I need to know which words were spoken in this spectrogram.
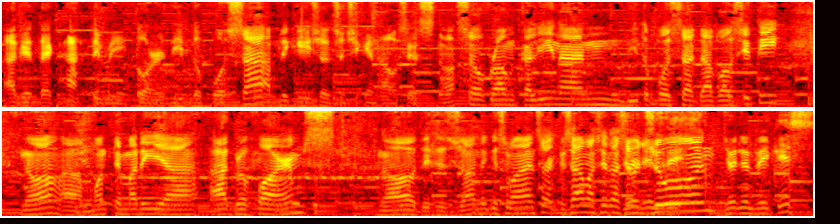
Agritech Activator dito po sa application sa chicken houses, no. So from Kalinan dito po sa Davao City, no, ah, Monte Maria Agro Farms, no. This is John de Guzman, sir. Kasama sila Sir June, June Enriquez.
